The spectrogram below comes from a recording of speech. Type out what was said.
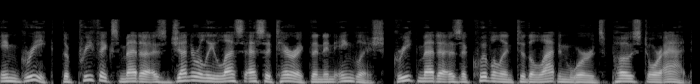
In Greek, the prefix meta is generally less esoteric than in English. Greek meta is equivalent to the Latin words post or ad.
